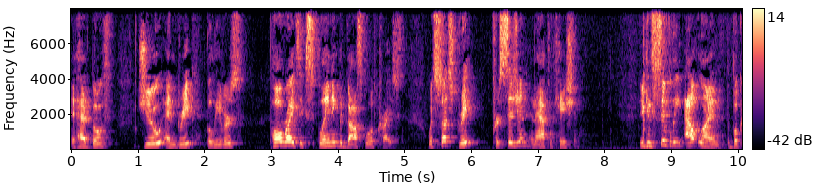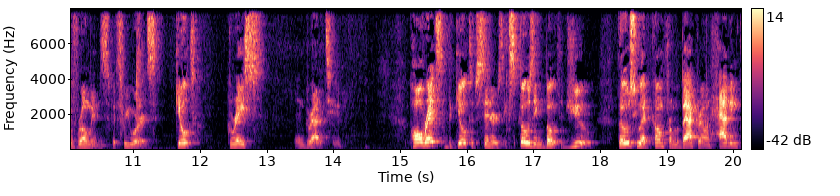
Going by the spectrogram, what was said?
it had both Jew and Greek believers. Paul writes explaining the gospel of Christ with such great precision and application. You can simply outline the book of Romans with three words guilt, grace, and gratitude. Paul writes of the guilt of sinners, exposing both Jew, those who had come from a background having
